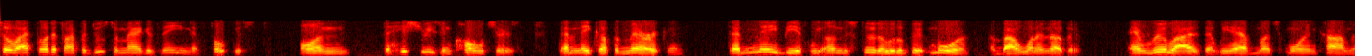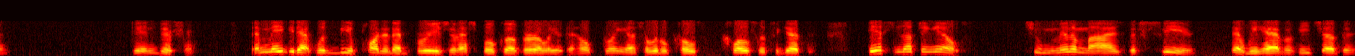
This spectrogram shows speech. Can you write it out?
So I thought if I produced a magazine that focused on the histories and cultures that make up America, that maybe if we understood a little bit more about one another and realized that we have much more in common than different, then maybe that would be a part of that bridge that I spoke of earlier to help bring us a little close, closer together. If nothing else, to minimize the fear that we have of each other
